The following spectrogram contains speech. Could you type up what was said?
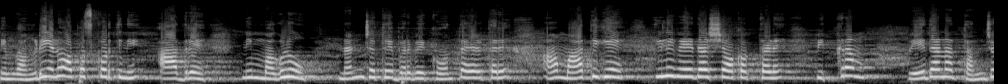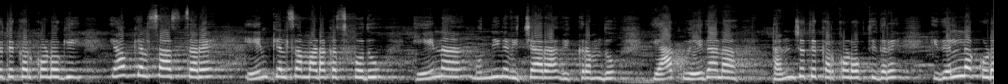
ನಿಮ್ಗೆ ಅಂಗಡಿ ಏನೋ ವಾಪಸ್ ಕೊಡ್ತೀನಿ. ಆದರೆ ನಿಮ್ಮ ಮಗಳು ನನ್ನ ಜೊತೆ ಬರಬೇಕು ಅಂತ ಹೇಳ್ತಾರೆ. ಆ ಮಾತಿಗೆ ಇಲ್ಲಿ ವೇದ ಶಾಕ್ ಆಗ್ತಾಳೆ. ವಿಕ್ರಮ್, ವೇದಾನ ತನ್ನ ಜೊತೆ ಕರ್ಕೊಂಡೋಗಿ ಯಾವ ಕೆಲಸ ಹಚ್ತಾರೆ ಏನು ಕೆಲಸ ಮಾಡಕ್ಕೆ ಹಚ್ಬೋದು? ಏನ ಮುಂದಿನ ವಿಚಾರ ವಿಕ್ರಮ್ದು? ಯಾಕೆ ವೇದಾನ ತನ್ನ ಜೊತೆ ಕರ್ಕೊಂಡು ಹೋಗ್ತಿದ್ದಾರೆ. ಇದೆಲ್ಲ ಕೂಡ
